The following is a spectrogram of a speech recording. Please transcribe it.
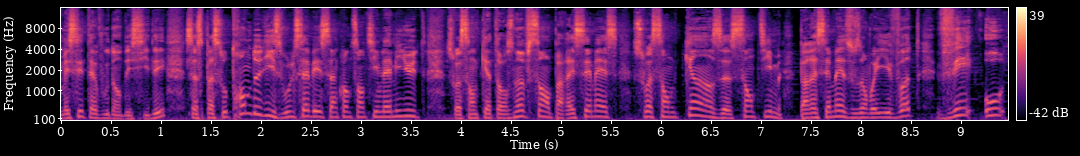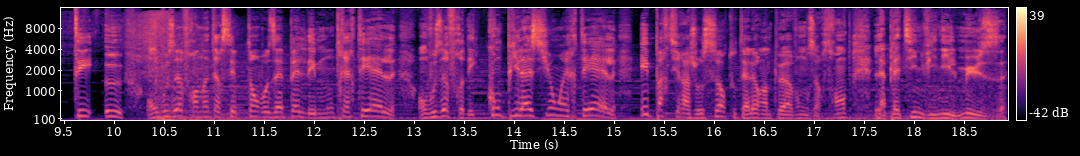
mais c'est à vous d'en décider. Ça se passe au 32-10, vous le savez, 50 centimes la minute, 74 900 par SMS, 75 centimes par SMS, vous envoyez vote V-O-T-E. On vous offre en interceptant vos appels des montres RTL, on vous offre des compilations RTL et par tirage au sort tout à l'heure un peu avant 11h30, la platine vinyle Muse.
